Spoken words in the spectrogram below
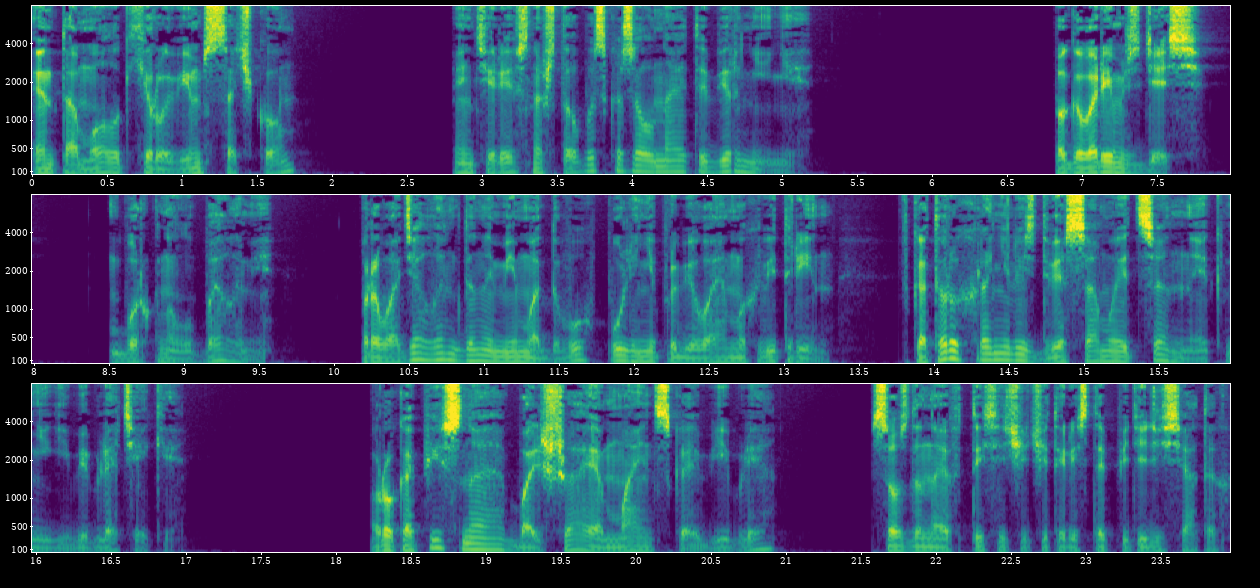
Энтомолог-херувим с очком? Интересно, что бы сказал на это Бернини? «Поговорим здесь», — буркнул Беллами, проводя Лэнгдона мимо двух пуленепробиваемых витрин, в которых хранились две самые ценные книги библиотеки. Рукописная Большая Майнская Библия, созданная в 1450-х,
